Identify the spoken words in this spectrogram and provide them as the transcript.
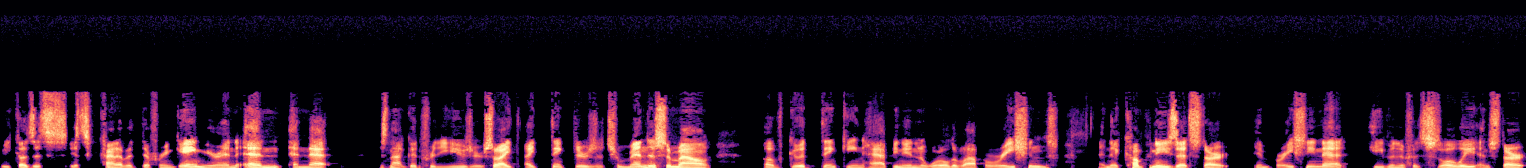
because it's it's kind of a different game you're in and and that is not good for the user. So i i think there's a tremendous amount of good thinking happening in the world of operations and the companies that start embracing that even if it's slowly and start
